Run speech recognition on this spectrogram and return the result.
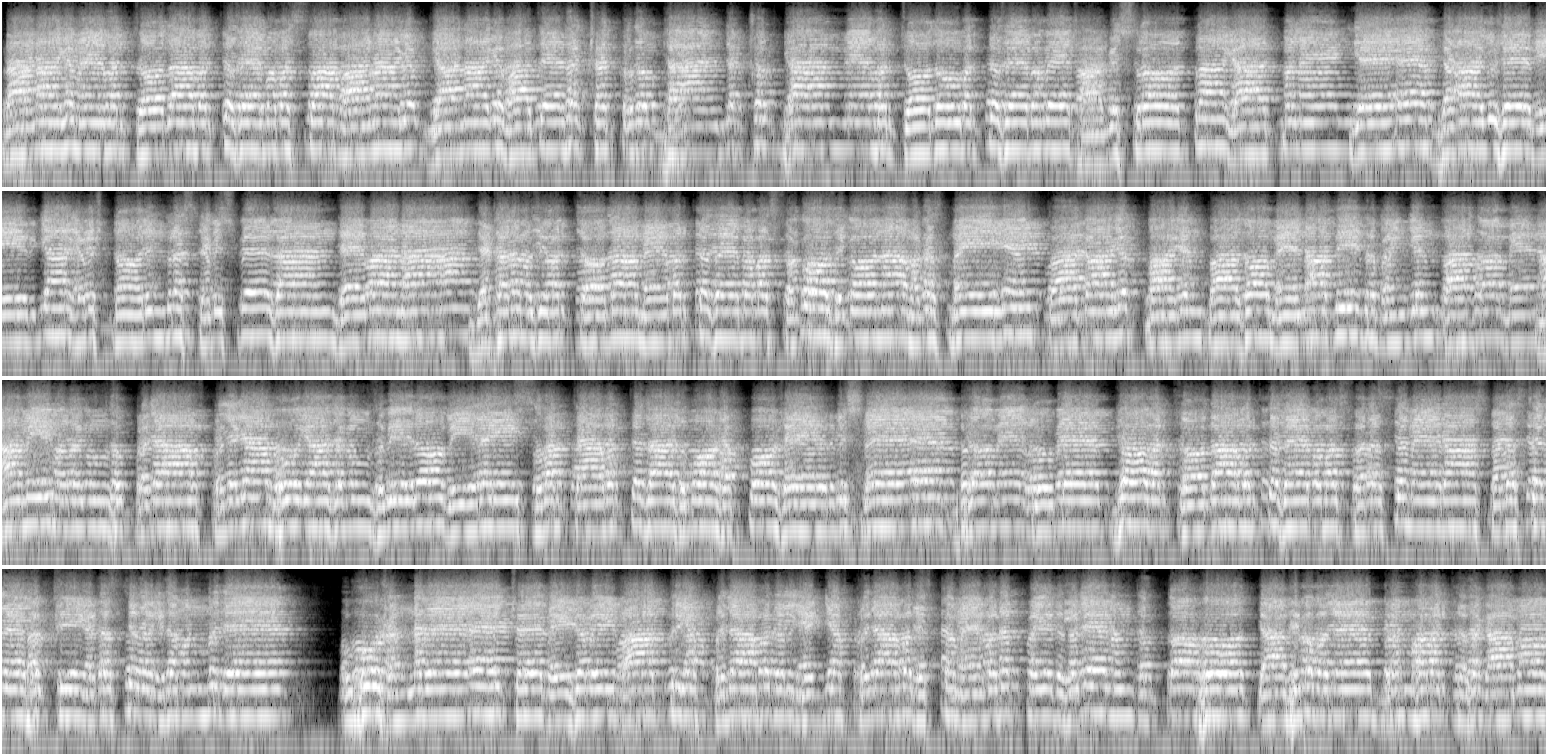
प्राणायमेवर्चोदावर्चसे पवस्वापानाय ज्ञानाय वाचे दक्षकृतभ्याम् चक्षुर्भ्याम् मे वर्चोदो वर्चसे भवेथाविश्रोत्रायात्मनेभ्यायुषे वीर्याय विष्णोरिन्द्रस्य विश्वेषाम् देवानाम् जठरमसि वर्चोदा मे वर्चसे पवस्वकोशिको नाम कस्मै त्वाकाय त्वायन्त्वा सोमेनापि नृपञ्जन्त्वा मे नामे मदगुम् सुप्रजाः प्रजया भूयाशगुम् सुवीरो वीरैः वर्चसा सुपोषः पोषेर्विश्वेभ्यो मे रूपेभ्यो वर्चोदा वर्चसे पवस्वरस्य मेरास्वरस्य च भक्षीयतस्य च इदमन्मृजे बुभूषण्णवेक्षेतैषवै पात्र्यः प्रजापतिर्यज्ञः प्रजापतिस्तमेव दत्पयति सजेनम् तत्त्वा भूत्याभिभवते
